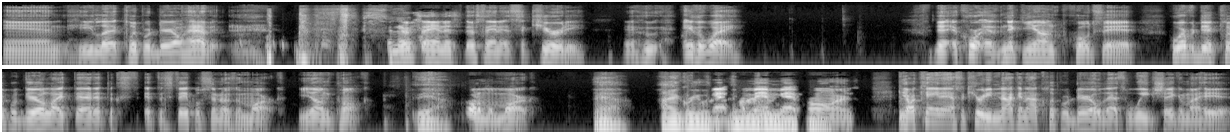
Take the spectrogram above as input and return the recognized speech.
and he let Clipper Darrell have it. and they're saying it's they're saying it's security. And who either way, then, as Nick Young quote said, whoever did Clipper Darrell like that at the at the Staples Center is a mark, young punk. Yeah, called him a mark. Yeah, I agree with Matt, my man Matt Barnes. You know, I can't have security knocking out Clipper Darrell. That's weak, shaking my head.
